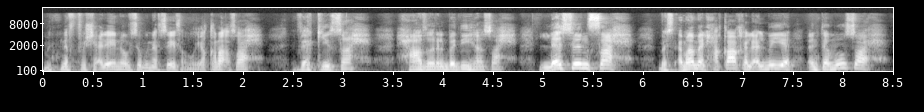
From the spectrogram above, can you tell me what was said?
متنفش علينا ويسوي نفسه يفهم. ويقرأ صح ذكي صح حاضر البديهة صح لسن صح. بس أمام الحقائق العلمية أنت مو صح.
